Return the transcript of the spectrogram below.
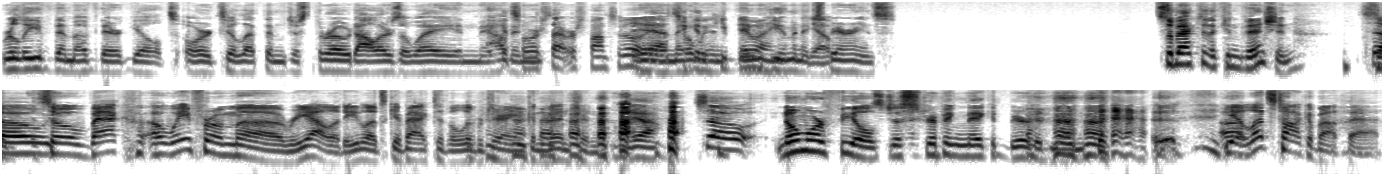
relieve them of their guilt or to let them just throw dollars away and make it an, outsource that responsibility. yeah, That's make what it we an keep doing. inhuman Yep. experience so back to the convention So, So- so back away from uh, reality, let's get back to the Libertarian Convention. yeah So no more feels just stripping naked bearded men yeah, Um, let's talk about that.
